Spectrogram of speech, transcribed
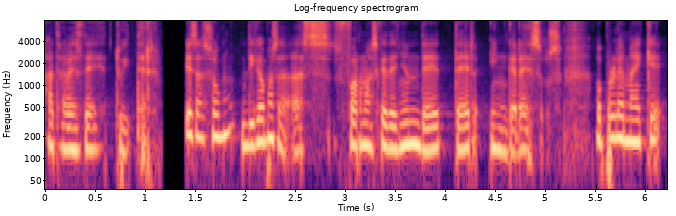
a través de Twitter. Esas son, digamos, as formas que teñen de ter ingresos. O problema é que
